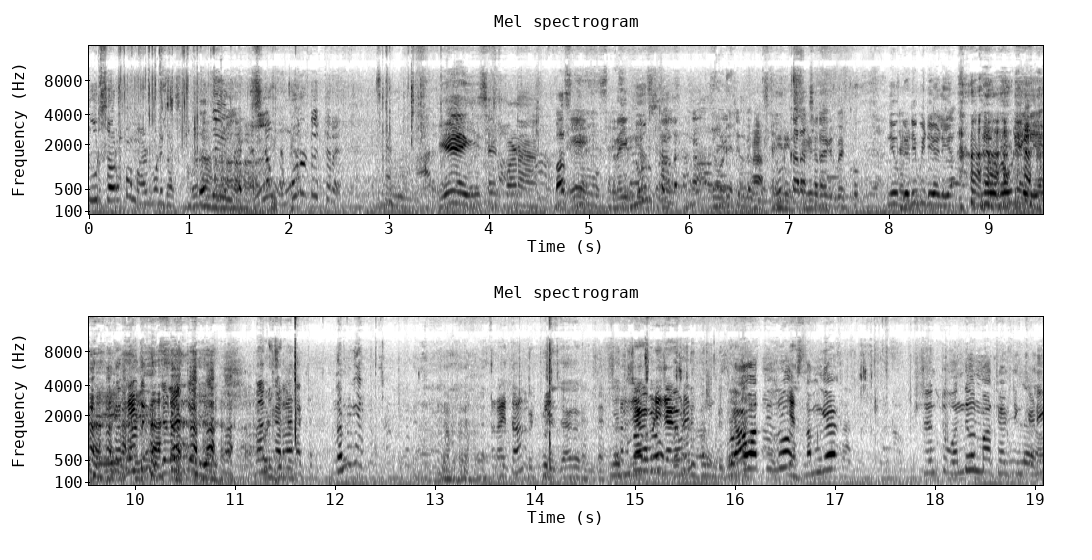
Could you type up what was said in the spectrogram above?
ಮೂರು ಸಾವಿರ ರೂಪಾಯಿ ಮಾಡ್ಬಿಡಿ ಬಸ್ ಬರೋದೇ ಇಲ್ಲ. ಎಲ್ಲ ಓಡೋಟಿರ್ತಾರೆ ಏ ಈ ಸೈಡ್ ಬಾಣ. ಬಸ್ ನೂರು ಕಾಲ ನೂರು ಕಾಲ ಚೆನ್ನಾಗಿರ್ಬೇಕು. ನೀವು ಗಡಿ ಬಿಡಿ ಹೇಳಿಯ ನೀವು ರೌಡಿ ಹೇಳಿಯ ನಮಗೆ ಯಾವತ್ತಿದ್ರು ನಮಗೆ ಸ್ಟ್ರೆಂತ್ ಒಂದೇ ಒಂದು ಮಾತು ಹೇಳ್ತೀನಿ ಕೇಳಿ.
